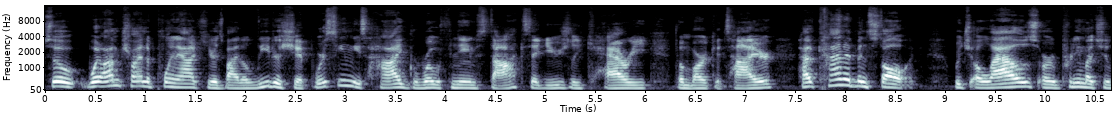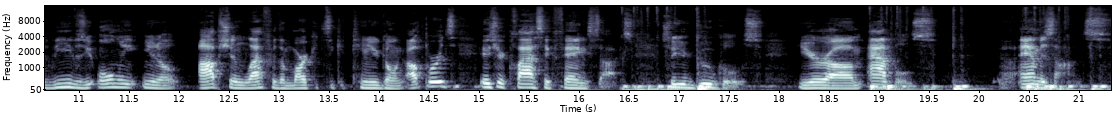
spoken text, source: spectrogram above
So what I'm trying to point out here is by the leadership, we're seeing these high growth name stocks that usually carry the markets higher have kind of been stalling which allows or pretty much leaves the only you know option left for the markets to continue going upwards is your classic FANG stocks. So your Googles, your um, Apples, uh, Amazons.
